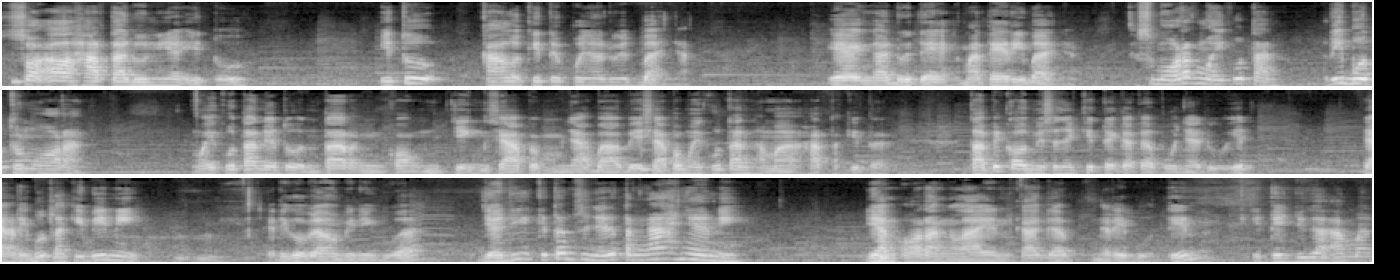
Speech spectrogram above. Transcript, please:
soal harta dunia itu, itu kalau kita punya duit banyak, ya nggak duit ya, materi banyak, semua orang mau ikutan, ribut semua orang. Mau ikutan dia tuh entar engkong encing siapa punya babe siapa mau ikutan sama harta kita. Tapi kalau misalnya kita kagak punya duit yang ribut laki bini. Jadi gue bilang sama bini gue jadi kita mesti nyari tengahnya nih. Yang orang lain kagak ngeributin kita juga aman.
